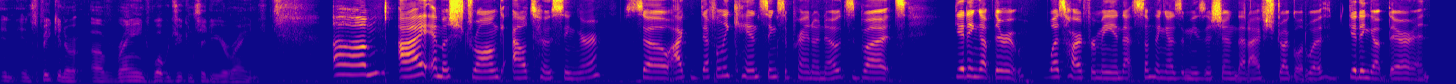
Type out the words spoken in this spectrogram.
in, in speaking of, of range, what would you consider your range? Um, I am a strong alto singer, so I definitely can sing soprano notes, but getting up there was hard for me, and that's something as a musician that I've struggled with getting up there and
